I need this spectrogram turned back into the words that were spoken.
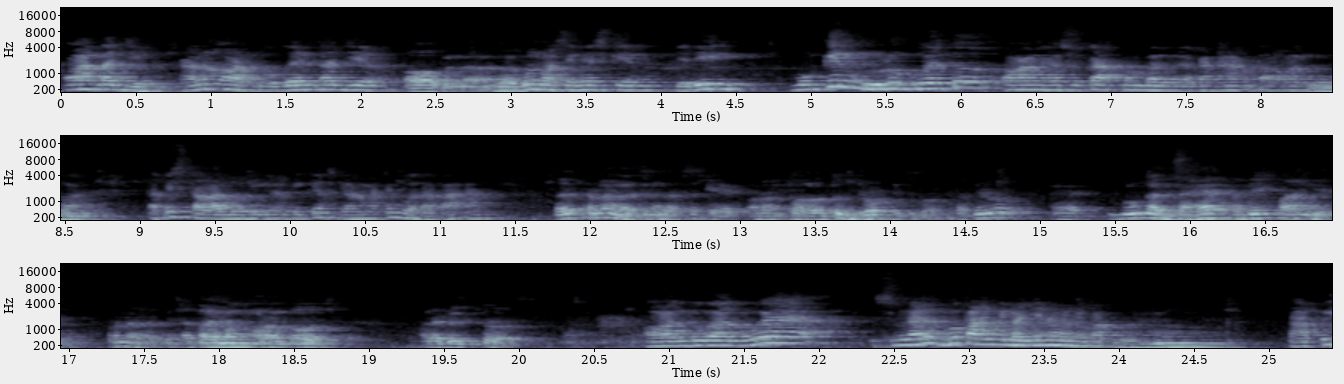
orang tajir, karena orang tua gue yang tajir. Oh benar. Gue pun masih miskin. Jadi mungkin dulu gue tuh orang yang suka membanggakan harta orang tua. Hmm. Tapi setelah gue pikir-pikir segala macam buat apaan? Tapi pernah nggak sih ngerasa kayak orang tua lo tuh drop gitu bang? Tapi lo kayak lu nggak bisa happy fun gitu? Pernah nggak sih? Atau emang orang tua ada duit terus? Orang tua gue sebenarnya gue paling dimanjain sama nyokap gue. Hmm. Tapi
